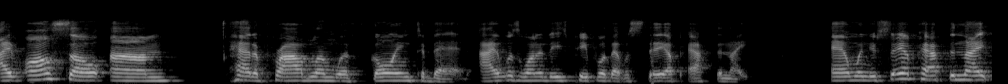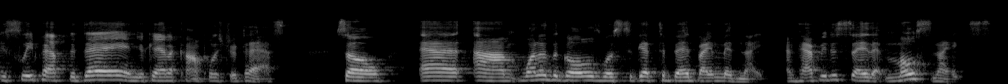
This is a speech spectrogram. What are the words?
I've also um, had a problem with going to bed. I was one of these people that would stay up half the night. And when you stay up half the night, you sleep half the day and you can't accomplish your task. So, um, one of the goals was to get to bed by midnight. I'm happy to say that most nights,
